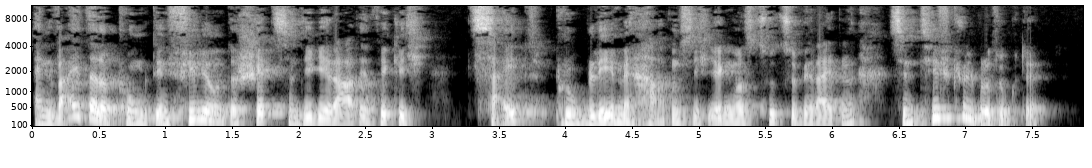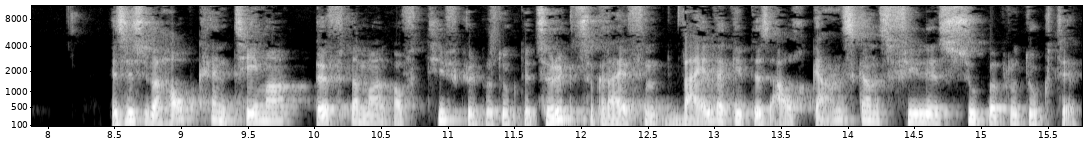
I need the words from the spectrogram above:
Ein weiterer Punkt, den viele unterschätzen, die gerade wirklich Zeitprobleme haben, sich irgendwas zuzubereiten, sind Tiefkühlprodukte. Es ist überhaupt kein Thema, öfter mal auf Tiefkühlprodukte zurückzugreifen, weil da gibt es auch ganz, ganz viele super Produkte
